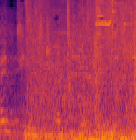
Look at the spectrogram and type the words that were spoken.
Red Team's turret.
